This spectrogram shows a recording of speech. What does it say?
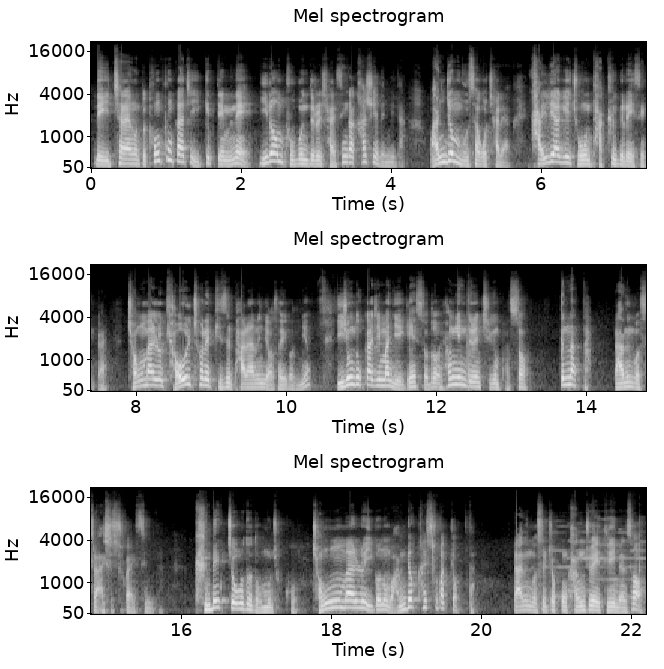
근데 이 차량은 또 통풍까지 있기 때문에 이런 부분들을 잘 생각하셔야 됩니다. 완전 무사고 차량, 관리하기 좋은 다크 그레이 색깔. 정말로 겨울철에 빛을 발하는 녀석이거든요. 이 정도까지만 얘기했어도 형님들은 지금 벌써 끝났다라는 것을 아실 수가 있습니다. 금액적으로도 너무 좋고 정말로 이거는 완벽할 수밖에 없다. 라는 것을 조금 강조해 드리면서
